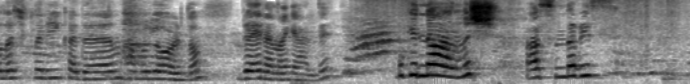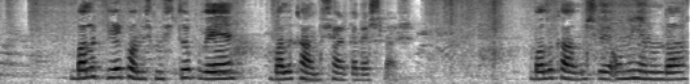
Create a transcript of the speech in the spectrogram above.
bulaşıkları yıkadım. Hamur yoğurdum. Ve Rana geldi. Bugün ne almış? Aslında biz balık diye konuşmuştuk ve balık almış arkadaşlar. Balık almış ve onun yanında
